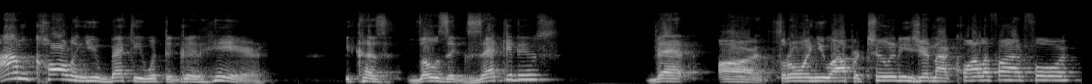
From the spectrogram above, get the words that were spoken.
I'm calling you Becky with the good hair because those executives that are throwing you opportunities you're not qualified for,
